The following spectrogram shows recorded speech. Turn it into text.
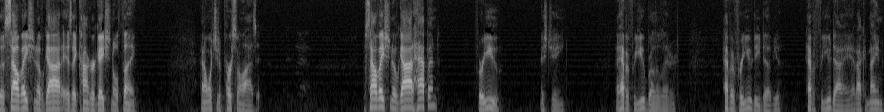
the salvation of God as a congregational thing. And I want you to personalize it. The salvation of God happened for you, Miss Jean. It happened for you, Brother Leonard. Happened for you, D.W. Happened for you, Diane. And I could name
